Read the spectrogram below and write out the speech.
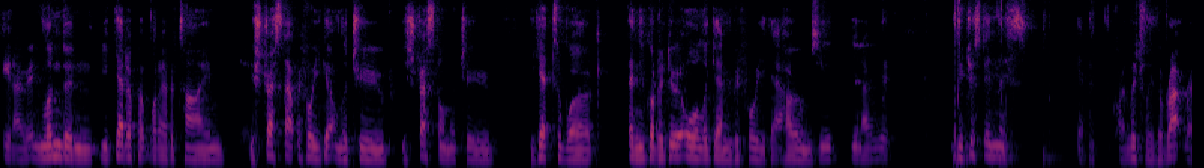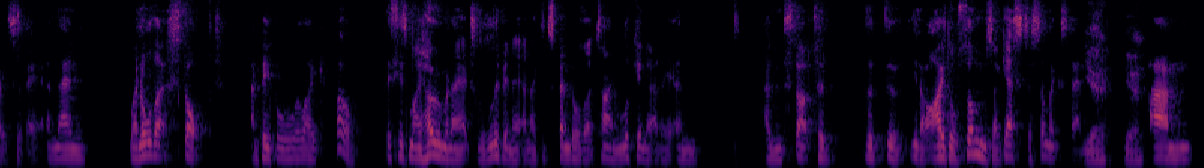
You know, in London, you get up at whatever time. You're stressed out before you get on the tube. You're stressed on the tube. you get to work, then you've got to do it all again before you get home. So you, you know, you, you're just in this, yeah, quite literally the rat race of it. And then when all that stopped and people were like, oh, this is my home and I actually live in it and I could spend all that time looking at it and and start to the, the you know idle thumbs, I guess, to some extent. Yeah, yeah. Um,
